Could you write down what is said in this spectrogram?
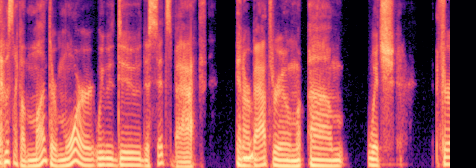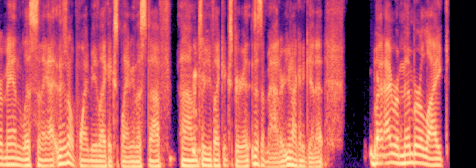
it was like a month or more, we would do the sitz bath in mm-hmm. our bathroom, um, which if you're a man listening, I, there's no point me like explaining this stuff um, until you've like experienced. It doesn't matter. You're not going to get it. But I remember like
